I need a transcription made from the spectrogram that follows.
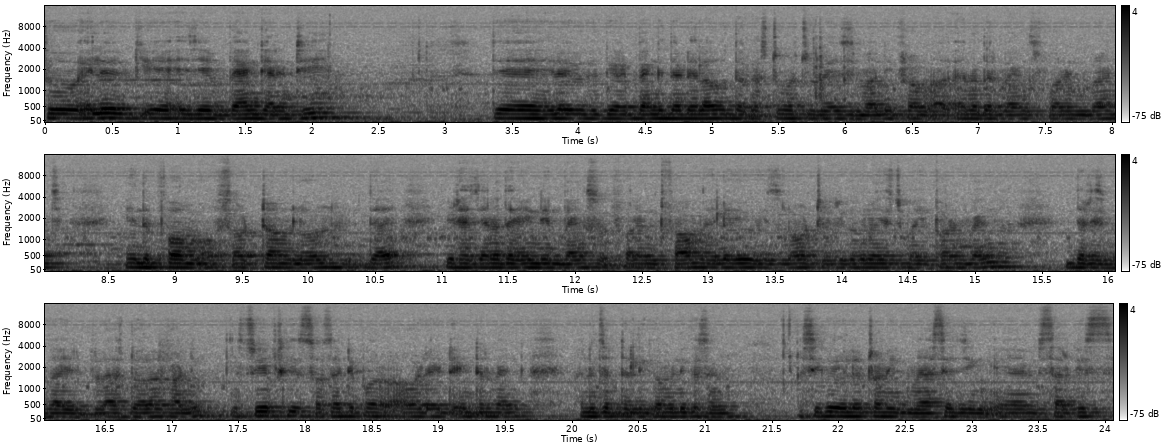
So LIU is a bank guarantee. The LIU bank that allows the customer to raise money from another bank's foreign branch in the form of short-term loan. The it has another Indian bank's foreign firm. LOU is not recognized by foreign bank, that is by plus dollar funding. SWIFT is Society for Worldwide Interbank Financial Telecommunication, secure electronic messaging and service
